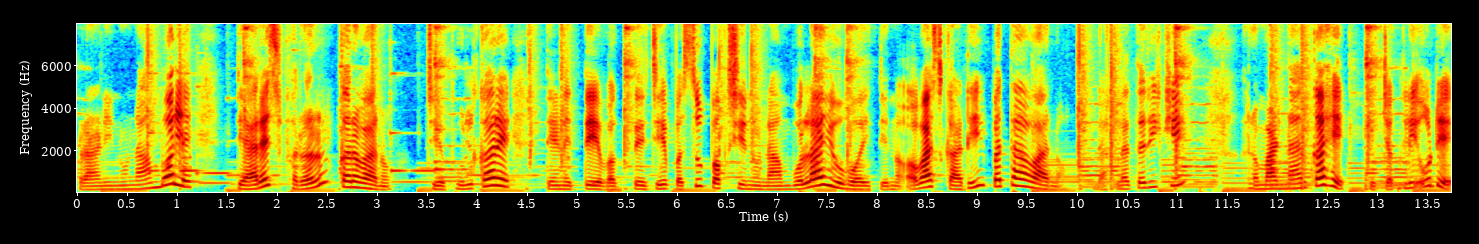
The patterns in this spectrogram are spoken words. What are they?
પ્રાણીનું નામ બોલે, ત્યારે જ ફરર કરવાનું. જે ભૂલ કરે, તેણે તે વખતે જે પશુ પક્ષીનું નામ બોલાયું હોય, તેનો અવાજ કાઢી બતાવવાનો. દાખલા તરીકે, રમાડનાર કહે કે ચકલી ઉડે,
